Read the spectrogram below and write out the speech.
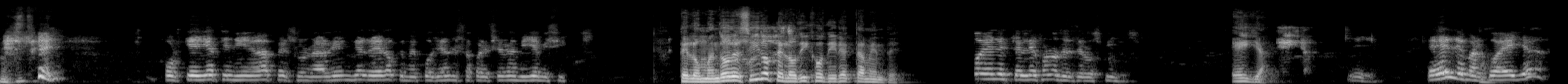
este, porque ella tenía personal en Guerrero que me podían desaparecer a mí y a mis hijos. ¿Te lo mandó decir o te lo dijo directamente? Fue en el teléfono desde Los Pinos. Ella. Ella. Él le marcó a ella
